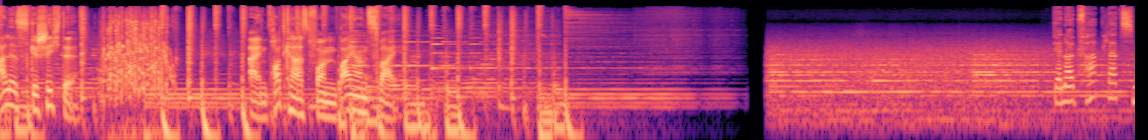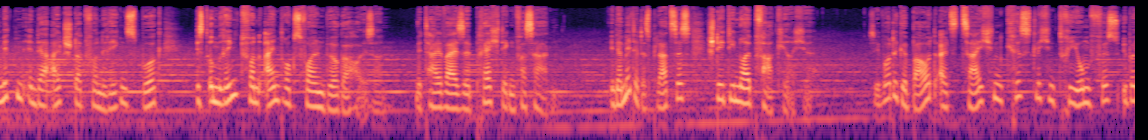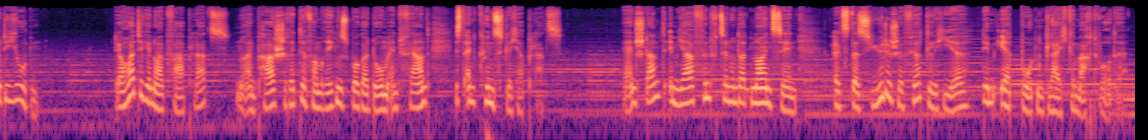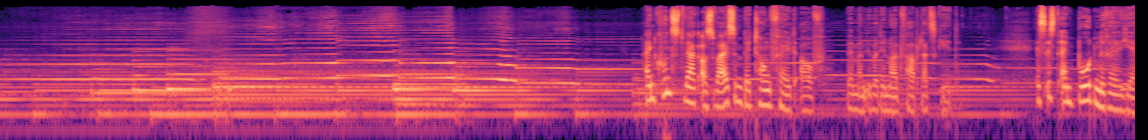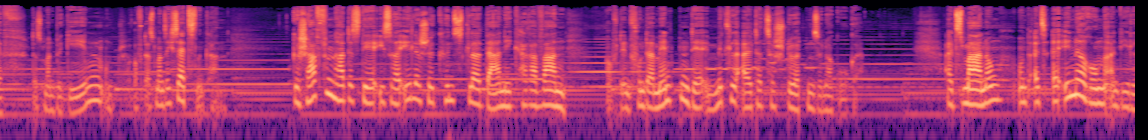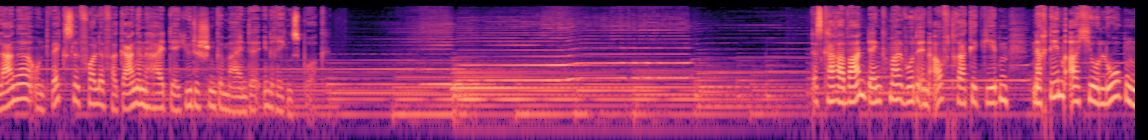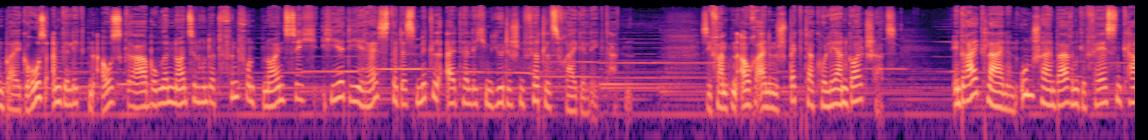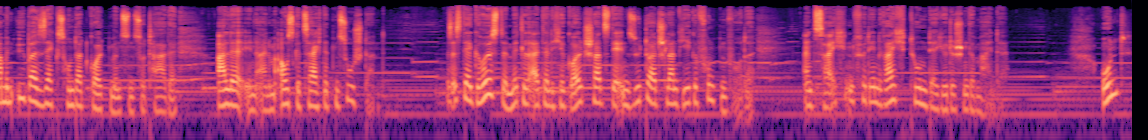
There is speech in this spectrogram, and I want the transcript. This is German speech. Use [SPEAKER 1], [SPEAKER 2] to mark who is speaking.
[SPEAKER 1] Alles Geschichte. Ein Podcast von Bayern 2.
[SPEAKER 2] Der Neupfarrplatz mitten in der Altstadt von Regensburg ist umringt von eindrucksvollen Bürgerhäusern mit teilweise prächtigen Fassaden. In der Mitte des Platzes steht die Neupfarrkirche. Sie wurde gebaut als Zeichen christlichen Triumphes über die Juden. Der heutige Neupfarrplatz, nur ein paar Schritte vom Regensburger Dom entfernt, ist ein künstlicher Platz. Er entstand im Jahr 1519, als das jüdische Viertel hier dem Erdboden gleichgemacht wurde. Ein Kunstwerk aus weißem Beton fällt auf, wenn man über den Neupfarrplatz geht. Es ist ein Bodenrelief, das man begehen und auf das man sich setzen kann. Geschaffen hat es der israelische Künstler Dani Karawan auf den Fundamenten der im Mittelalter zerstörten Synagoge. Als Mahnung und als Erinnerung an die lange und wechselvolle Vergangenheit der jüdischen Gemeinde in Regensburg. Das Karawandenkmal wurde in Auftrag gegeben, nachdem Archäologen bei groß angelegten Ausgrabungen 1995 hier die Reste des mittelalterlichen jüdischen Viertels freigelegt hatten. Sie fanden auch einen spektakulären Goldschatz. In drei kleinen, unscheinbaren Gefäßen kamen über 600 Goldmünzen zutage, alle in einem ausgezeichneten Zustand. Es ist der größte mittelalterliche Goldschatz, der in Süddeutschland je gefunden wurde ein Zeichen für den Reichtum der jüdischen Gemeinde. Und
